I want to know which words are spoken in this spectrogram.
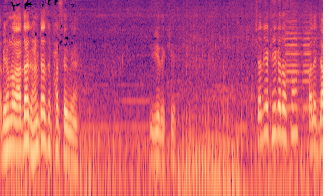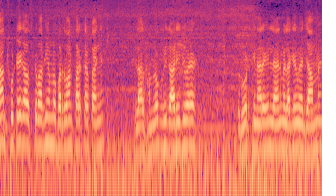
अभी हम लोग आधा घंटा से फंसे हुए हैं। ये देखिए। चलिए ठीक है दोस्तों, पहले जाम छूटेगा, उसके बाद ही हम लोग बर्धमान पार कर पाएँगे। फ़िलहाल हम लोग भी गाड़ी जो है, रोड किनारे ही लाइन में लगे हुए हैं जाम में।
